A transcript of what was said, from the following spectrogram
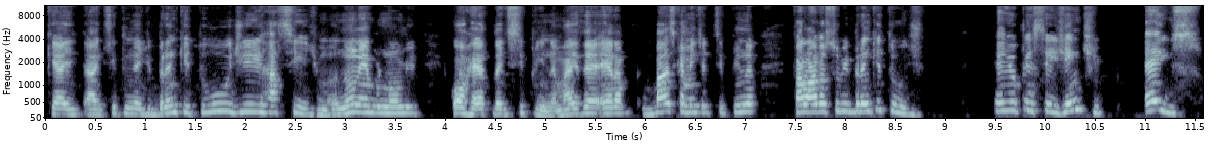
que é a, disciplina de branquitude e racismo. Eu não lembro o nome correto da disciplina, mas é, era basicamente a disciplina falava sobre branquitude. E aí eu pensei, gente, é isso.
